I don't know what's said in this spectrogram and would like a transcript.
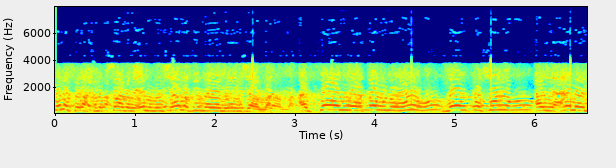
سنشرح نقصان العلم إن شاء الله فيما يلي إن شاء الله. الثانية قوله ينقص العمل.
